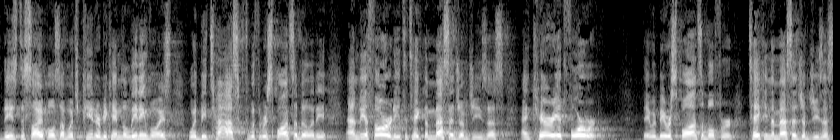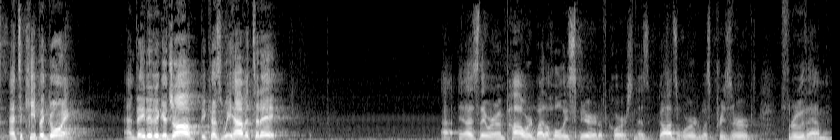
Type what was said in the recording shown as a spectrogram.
These disciples, of which Peter became the leading voice, would be tasked with the responsibility and the authority to take the message of Jesus and carry it forward. They would be responsible for taking the message of Jesus and to keep it going. And they did a good job because we have it today. Uh, as they were empowered by the Holy Spirit, of course, and as God's word was preserved through them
